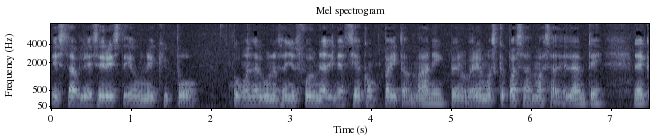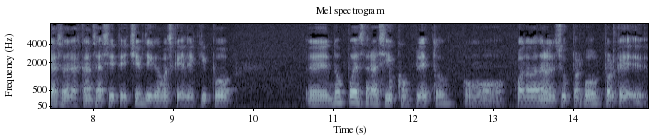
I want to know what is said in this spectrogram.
establecer este un equipo como en algunos años fue una dinastía con Peyton Manning, pero veremos qué pasa más adelante. En el caso de las Kansas City Chiefs, digamos que el equipo eh, no puede estar así completo como cuando ganaron el Super Bowl, porque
